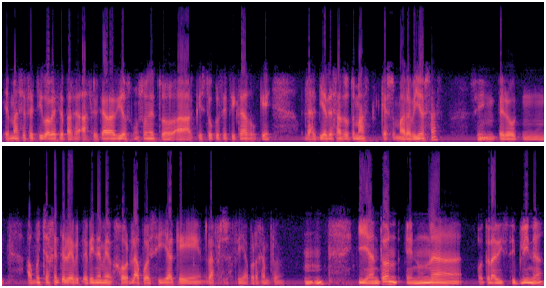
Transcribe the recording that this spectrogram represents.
es, más efectivo a veces para acercar a Dios un soneto a Cristo crucificado que las vías de Santo Tomás, que son maravillosas, sí. pero mm, a mucha gente le, viene mejor la poesía que la filosofía, por ejemplo. Y Antón, en una otra disciplina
